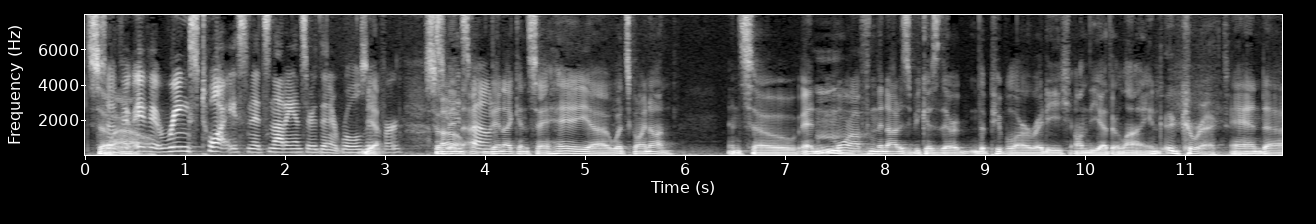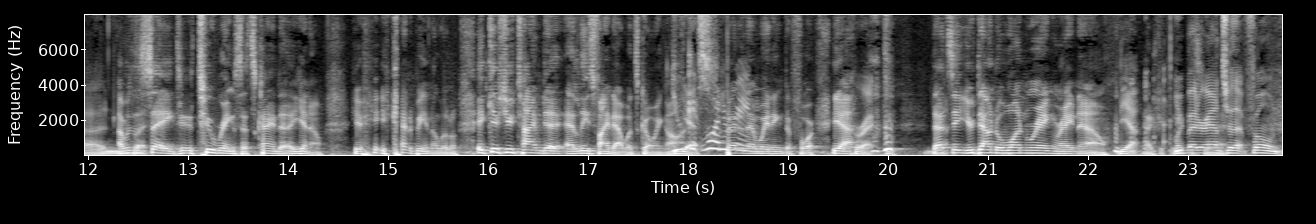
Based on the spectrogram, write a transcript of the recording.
So, So, if, it, if it rings twice and it's not answered, then it rolls yeah. over So then, I, then I can say, "Hey, uh, what's going on?" And so, and Hmm. more often than not, is because they're the people are already on the other line. Correct. And uh, I was going to say two rings. That's kind of you know you're, you're kind of being a little. It gives you time to at least find out what's going on. You get Yes. one better ring. than waiting to four. Yeah, Correct. That's it. You're down to one ring right now. yeah, I could- you better answer that phone.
